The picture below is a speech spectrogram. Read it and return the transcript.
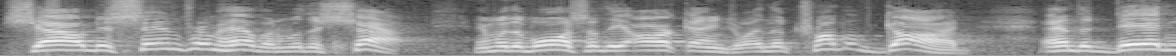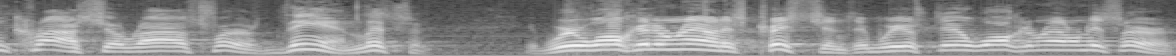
shall descend from heaven with a shout, and with the voice of the archangel, and the trump of God, and the dead in Christ shall rise first. Then, listen, if we're walking around as Christians and we're still walking around on this earth,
